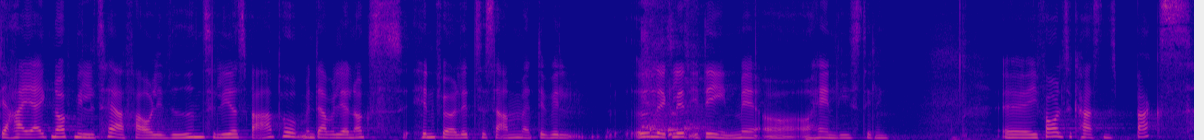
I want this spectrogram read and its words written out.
der har jeg ikke nok militærfaglig viden til lige at svare på, men der vil jeg nok henføre lidt til sammen, at det vil ødelægge lidt ideen med at, at have en ligestilling. Øh, I forhold til Carstens Baks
